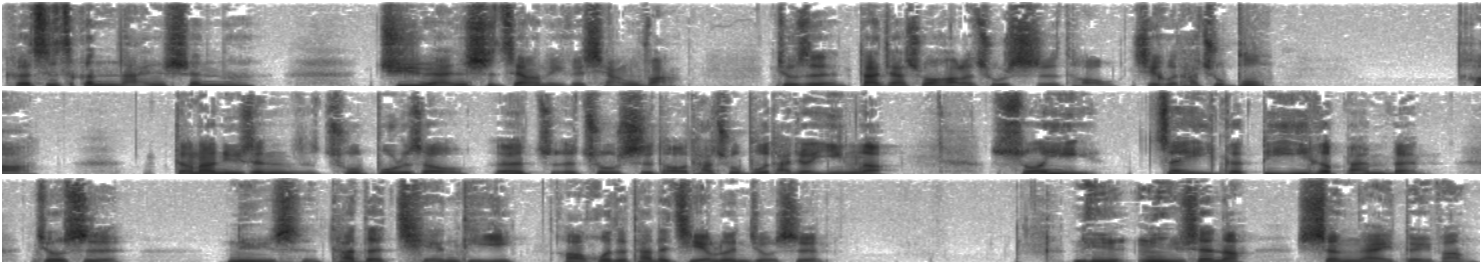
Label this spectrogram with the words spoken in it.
可是这个男生呢，居然是这样的一个想法，就是大家说好了出石头，结果他出布。好，等到女生出布的时候，呃，出石头，他出布，他就赢了。所以这一个第一个版本就是女生她的前提。啊，或者他的结论就是，女女生啊深爱对方，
